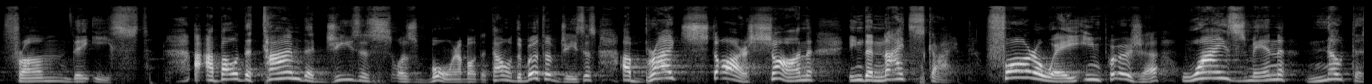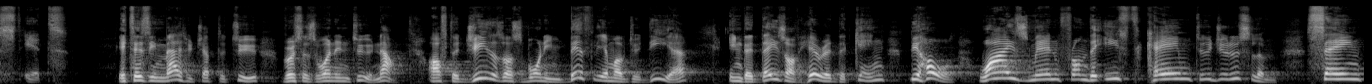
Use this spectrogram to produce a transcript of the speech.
from the east. About the time that Jesus was born, about the time of the birth of Jesus, a bright star shone in the night sky. Far away in Persia, wise men noticed it. It says in Matthew chapter 2, verses 1 and 2. Now, after Jesus was born in Bethlehem of Judea, in the days of Herod the king, behold, wise men from the east came to Jerusalem, saying,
